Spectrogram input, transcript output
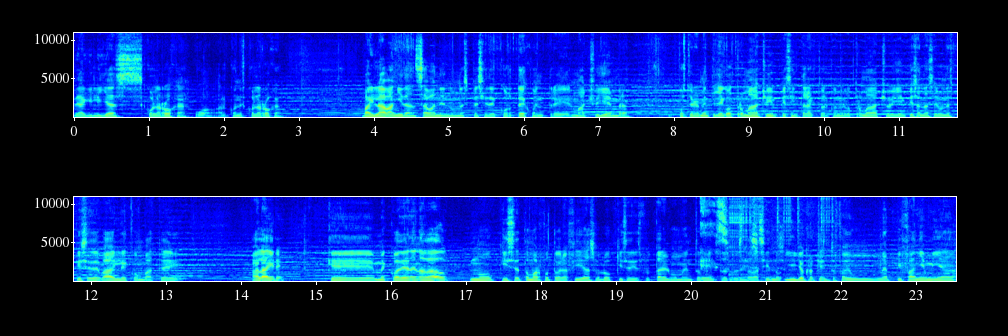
de aguilillas cola roja o halcones cola roja bailaban y danzaban en una especie de cortejo entre macho y hembra. Posteriormente llega otro macho y empieza a interactuar con el otro macho y empiezan a hacer una especie de baile, combate al aire, que me quedé nadado no quise tomar fotografías, solo quise disfrutar el momento mientras lo estaba haciendo. Y yo creo que esto fue una epifanía mía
